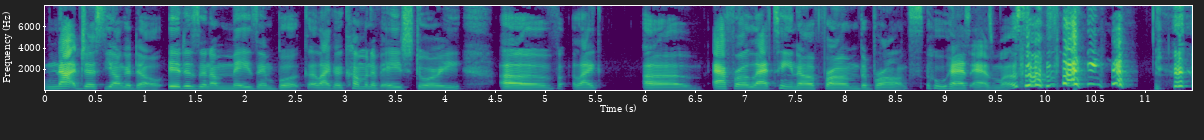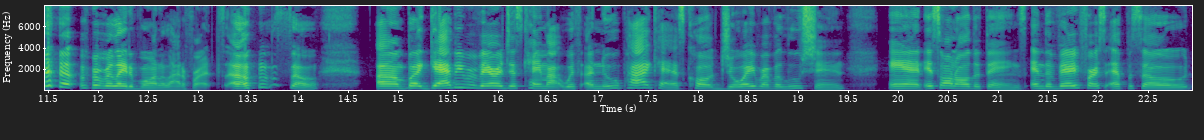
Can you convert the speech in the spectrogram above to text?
not just young adult. It is an amazing book, like a coming of age story of like uh Afro Latina from the Bronx who has asthma. So it's like relatable on a lot of fronts. Um, so, um, but Gabby Rivera just came out with a new podcast called Joy Revolution, and it's on all the things. And the very first episode,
